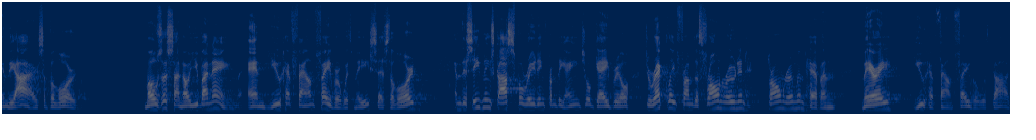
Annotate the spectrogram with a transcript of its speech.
in the eyes of the Lord. Moses, I know you by name, and you have found favor with me, says the Lord. And this evening's gospel reading from the angel Gabriel, directly from the throne room in, throne room in heaven Mary, you have found favor with God.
